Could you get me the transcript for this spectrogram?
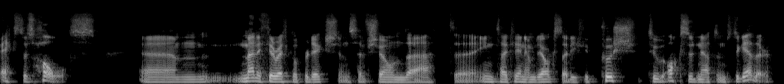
excess holes, um, many theoretical predictions have shown that uh, in titanium dioxide, if you push two oxygen atoms together,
